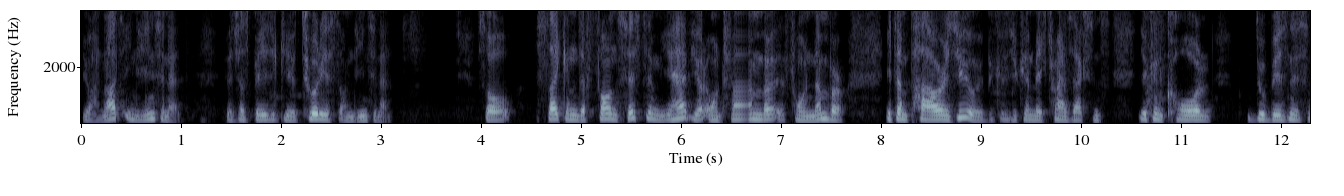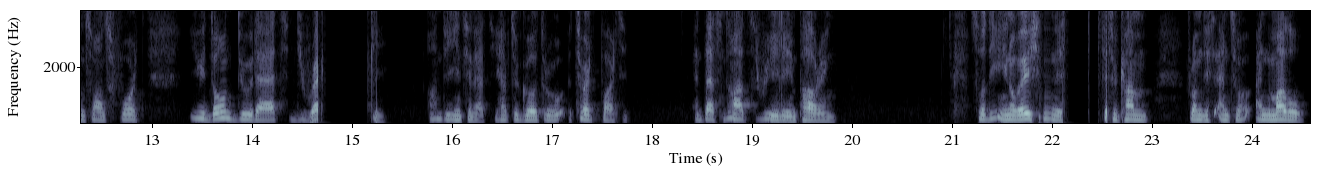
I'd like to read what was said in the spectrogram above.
You are not in the internet. You're just basically a tourist on the internet. So it's like in the phone system, you have your own phone number. It empowers you because you can make transactions, you can call, do business, and so on and so forth. You don't do that directly on the internet. You have to go through a third party, and that's not really empowering. So the innovation is to come from this end-to-end model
